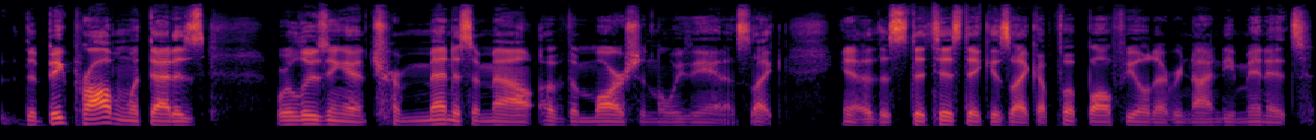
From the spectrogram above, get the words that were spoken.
the big problem with that is we're losing a tremendous amount of the marsh in Louisiana. It's like you know the statistic is like a football field every ninety minutes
